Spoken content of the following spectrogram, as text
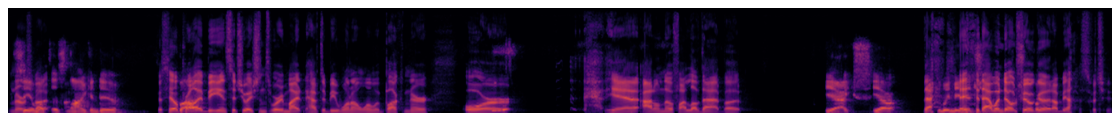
I'm nervous seeing about what it this line can do. because he'll but- probably be in situations where he might have to be one on one with Buckner, or yeah, I don't know if I love that, but Yikes! Yeah, that We need to that one don't feel good. I'll be honest with you.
